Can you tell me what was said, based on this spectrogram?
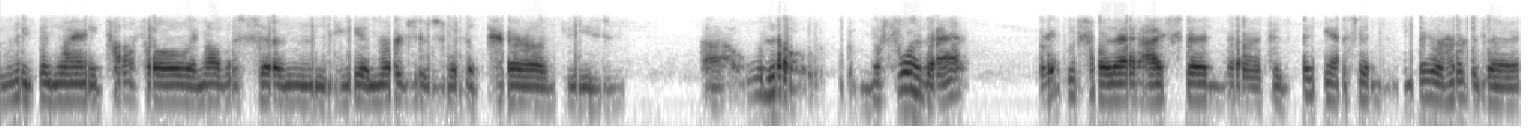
Leaping Lanny Poffo, and all of a sudden he emerges with a pair of these. Uh, no, before that, right before that, I said uh, to Jimmy, I said, "You ever heard of the?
